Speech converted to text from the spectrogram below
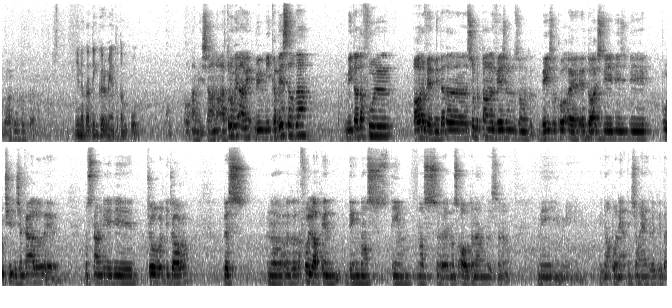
aguardo record. E não tem incremento tampouco. Com a Nissan, a trove a mi mi cabeça tá mi tá full out of it, mi tá super tunnel vision, bezig com eh Dodge de Pucci de Giancarlo, eh Mustang de de Joe de joga. Dus no, dat full up in ding nos team, nos uh, nos auto não, dus uh, mi mi mi não põe atenção eigenlijk riba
